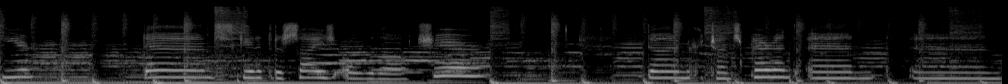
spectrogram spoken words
here then scale it to the size of the chair then make it transparent and and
